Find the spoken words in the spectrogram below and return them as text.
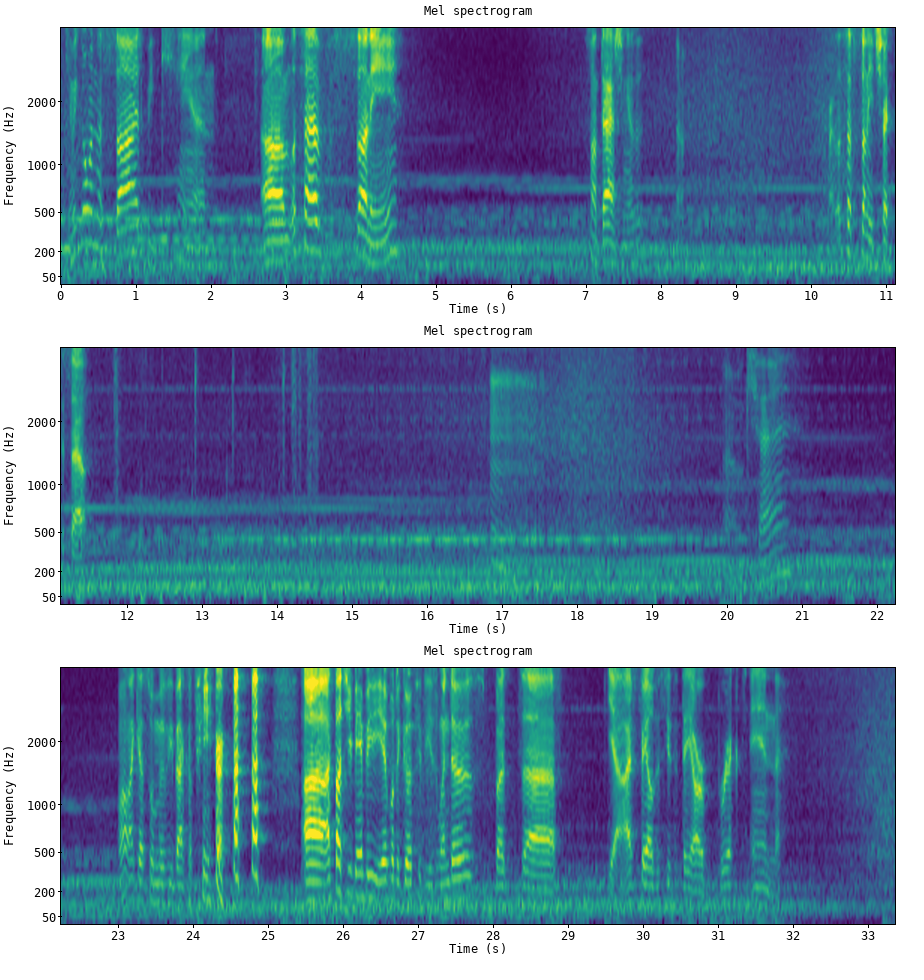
Can we go on the side? We can. Um, let's have Sunny. It's not dashing, is it? No. Alright, let's have Sunny check this out. I guess we'll move you back up here. uh, I thought you may be able to go through these windows, but uh, yeah, I failed to see that they are bricked in.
